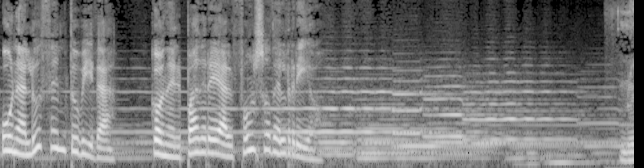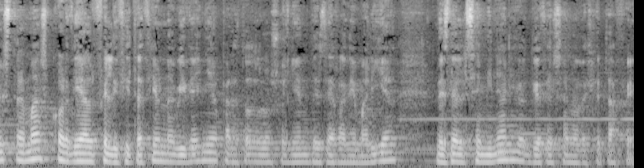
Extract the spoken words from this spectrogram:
Una luz en tu vida con el Padre Alfonso del Río. Nuestra más cordial felicitación navideña para todos los oyentes de Radio María desde el Seminario Diocesano de Getafe.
